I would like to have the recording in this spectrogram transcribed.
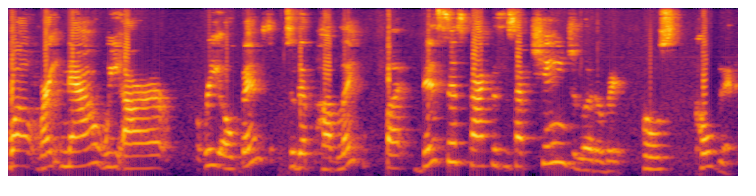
Well, right now we are reopened to the public, but business practices have changed a little bit post COVID.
